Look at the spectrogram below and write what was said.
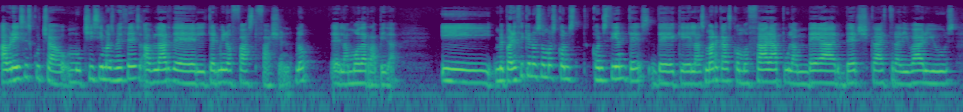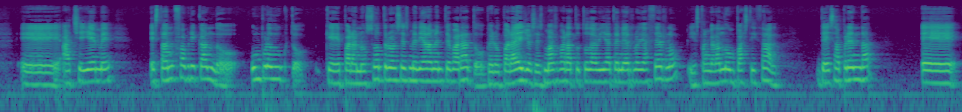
habréis escuchado muchísimas veces hablar del término fast fashion, ¿no? Eh, la moda rápida. Y me parece que no somos conscientes de que las marcas como Zara, Pull&Bear, Bershka, Stradivarius, H&M están fabricando un producto que para nosotros es medianamente barato, pero para ellos es más barato todavía tenerlo y hacerlo, y están ganando un pastizal de esa prenda, eh,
